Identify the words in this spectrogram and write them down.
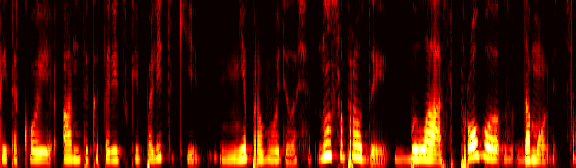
нейкай такой антыкаталіцкай палітыкі не праводзілася ну сапраўды была спроба дамовіцца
